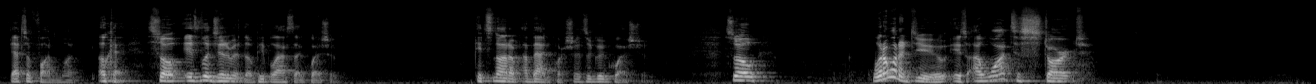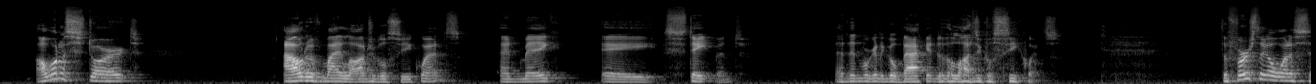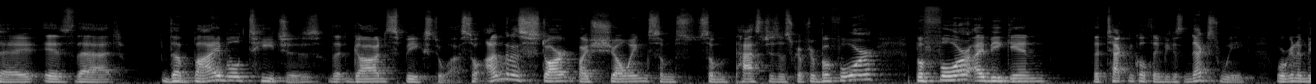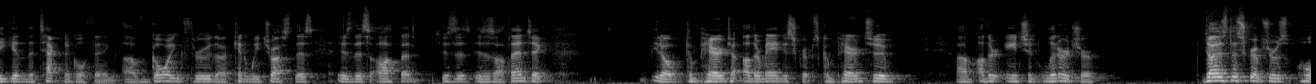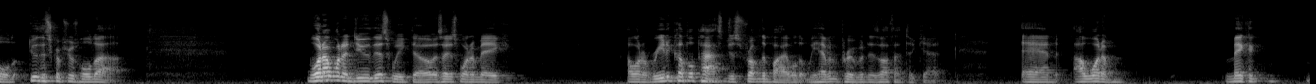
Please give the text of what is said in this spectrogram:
That's a fun one. Okay, so it's legitimate though. People ask that question. It's not a, a bad question. It's a good question. So, what I want to do is I want to start I want to start out of my logical sequence and make a statement, and then we're going to go back into the logical sequence. The first thing I want to say is that the Bible teaches that God speaks to us. So I'm going to start by showing some some passages of scripture before before I begin the technical thing because next week we're going to begin the technical thing of going through the can we trust this is this authentic is this is this authentic you know compared to other manuscripts compared to um, other ancient literature does the scriptures hold do the scriptures hold up what i want to do this week though is i just want to make i want to read a couple passages from the bible that we haven't proven is authentic yet and i want to make a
